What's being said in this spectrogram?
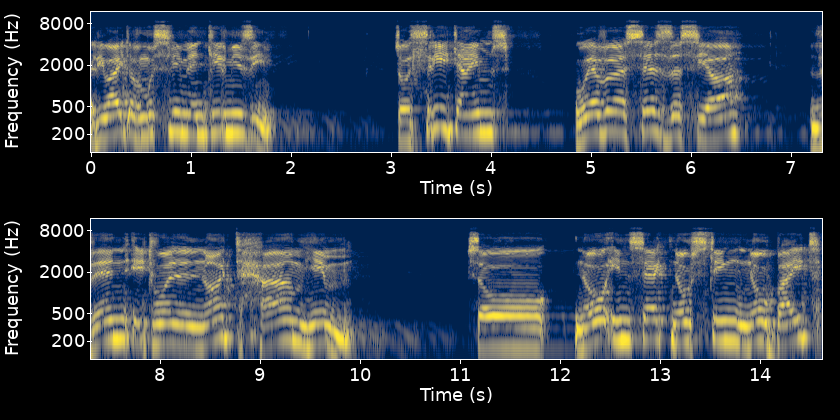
Riwayat of Muslim and Tirmizi. So three times whoever says this here then it will not harm him. So no insect, no sting, no bite.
